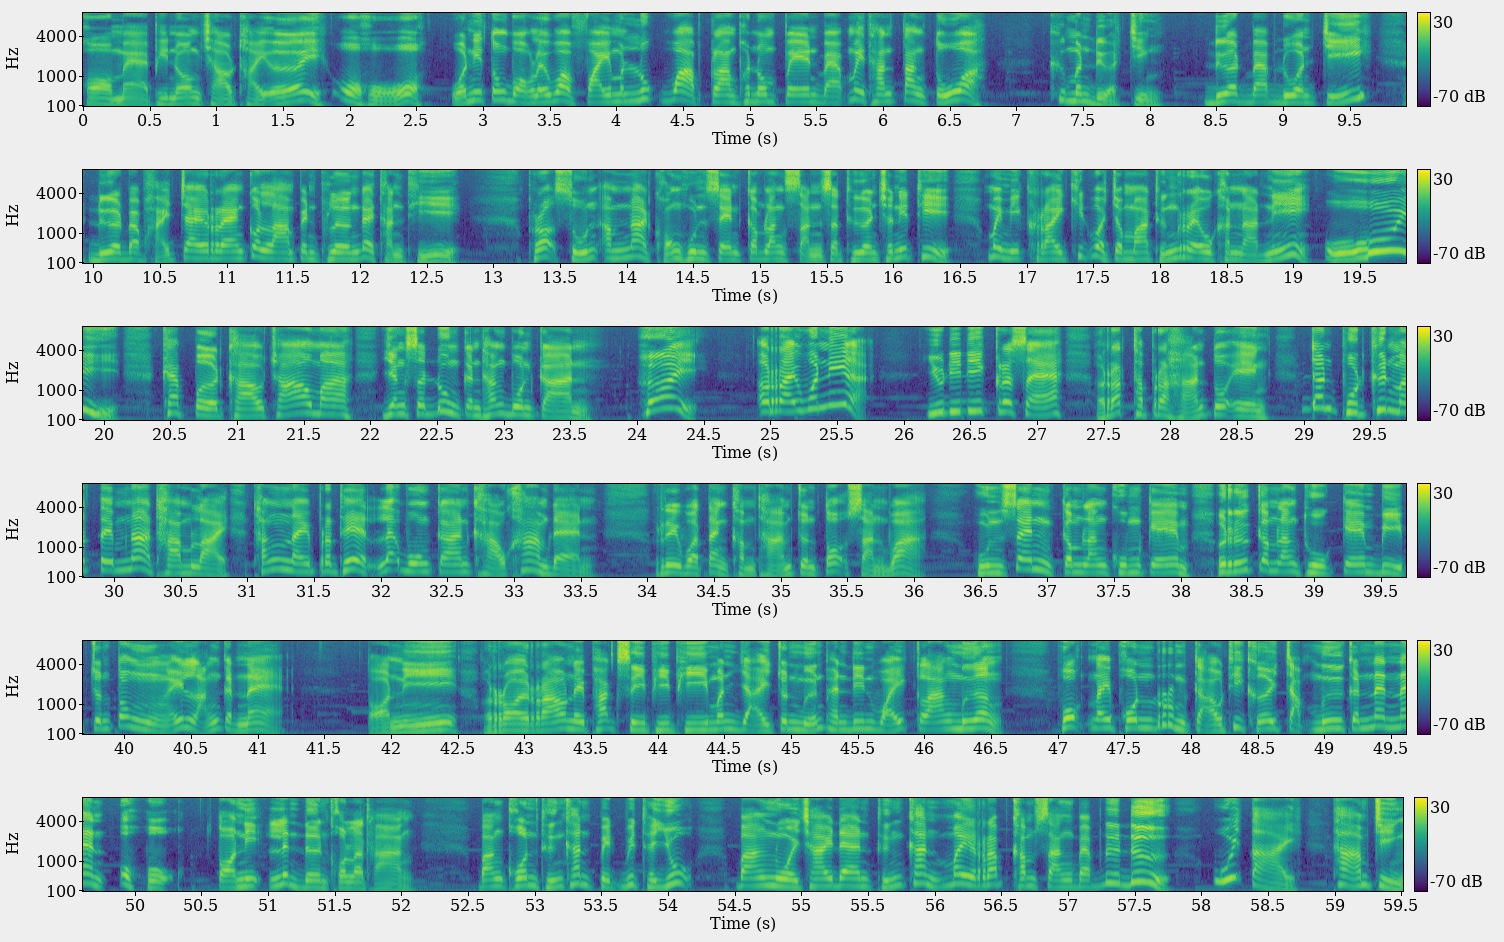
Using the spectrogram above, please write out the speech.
พ่อแม่พี่น้องชาวไทยเอ้ย โอ้โห วันนี้ต้องบอกเลยว่าไฟมันลุกวาบกลางพนมเปญแบบไม่ทันตั้งตัว คือมันเดือดจริง เดือดแบบด่วนจี เดือดแบบหายใจแรงก็ลามเป็นเพลิงได้ทันที เพราะศูนย์อำนาจของฮุนเซนกำลังสั่นสะเทือนชนิดที่ ไม่มีใครคิดว่าจะมาถึงเร็วขนาดนี้อุ้ย แค่เปิดข่าวเช้ามา ยังสะดุ้งกันทั้งบนการ เฮ้ย อะไรวะเนี่ย อยู่ดีๆ กระแสรัฐประหารตัวเอง ดันผุดขึ้นมาเต็มหน้าไทม์ไลน์ทั้งในประเทศและวงการข่าวข้ามแดน เรียกว่าแต่งคำถามจนโต๊ะสั่นว่าหุ่นเส้นกำลังคุมเกม หรือกำลังถูกเกมบีบจนต้องหงายหลังกันแน่ ตอนนี้รอยร้าวในพัก CPP มันใหญ่จนเหมือนแผ่นดินไหวกลางเมือง พวกนายพลรุ่นเก่าที่เคยจับมือกันแน่น ๆ โอ้โห ตอนนี้เล่นเดินคนละทาง บางคนถึงขั้นปิดวิทยุ บางหน่วยชายแดนถึงขั้นไม่รับคำสั่งแบบดื้อๆอุ้ยตาย ถามจริง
